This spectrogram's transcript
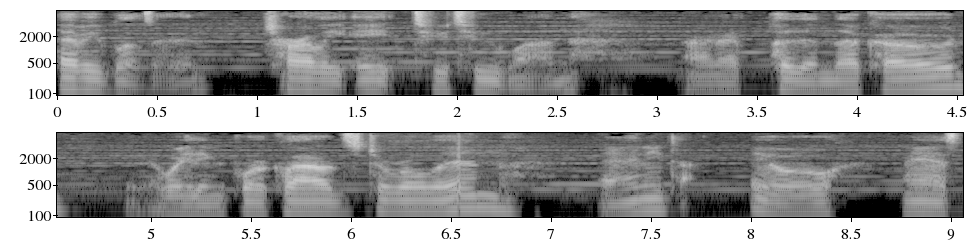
heavy blizzard. Charlie 8221. Alright, I've put in the code. We're waiting for clouds to roll in anytime. Heyo. Man, it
